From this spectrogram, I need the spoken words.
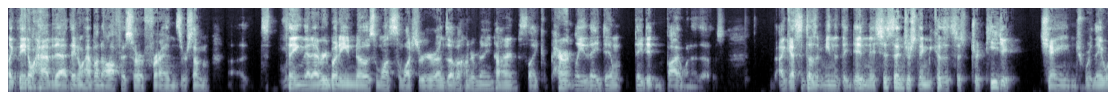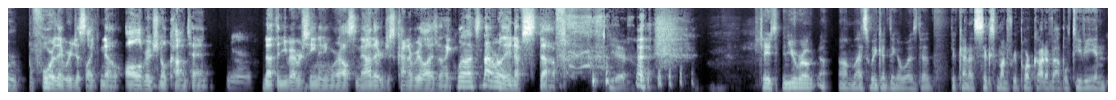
like they don't have that. They don't have an Office or Friends or some uh, thing that everybody knows wants to watch the reruns of a hundred million times. Like apparently they didn't they didn't buy one of those. I guess it doesn't mean that they didn't. It's just interesting because it's a strategic change where they were before they were just like no all original content yeah. nothing you've ever seen anywhere else and now they're just kind of realizing like well it's not really enough stuff yeah Jason, you wrote um, last week, I think it was the the kind of six month report card of Apple TV, and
